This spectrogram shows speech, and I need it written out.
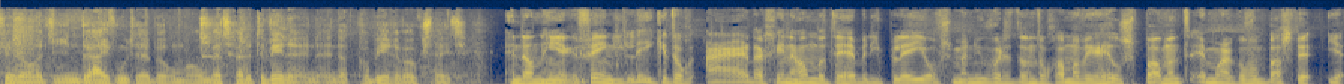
vind wel dat je een drijf moet hebben om, om wedstrijden te winnen. En, en dat proberen we ook steeds. En dan Herenveen, die leken toch aardig in handen te hebben, die play-offs. Maar nu wordt het dan toch allemaal weer heel spannend. En Marco van Basten, ja,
